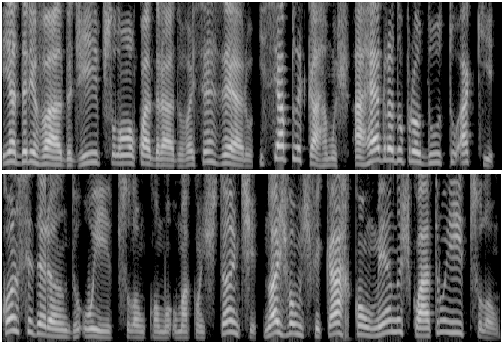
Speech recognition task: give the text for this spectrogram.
e a derivada de y ao quadrado vai ser zero. E se aplicarmos a regra do produto aqui, considerando o y como uma constante, nós vamos ficar com menos 4y.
